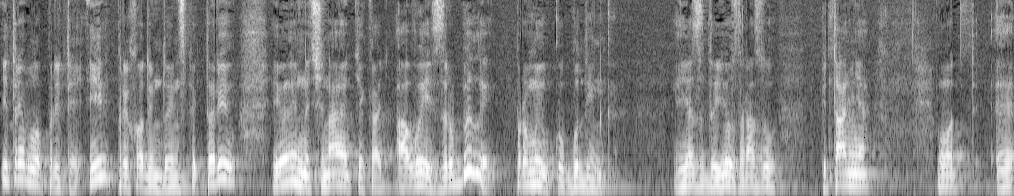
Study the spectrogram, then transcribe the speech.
І треба було прийти. І приходимо до інспекторів, і вони починають тікати, а ви зробили промивку будинка? І я задаю зразу питання. От, е,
